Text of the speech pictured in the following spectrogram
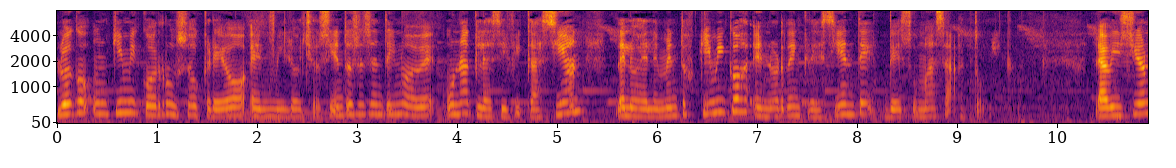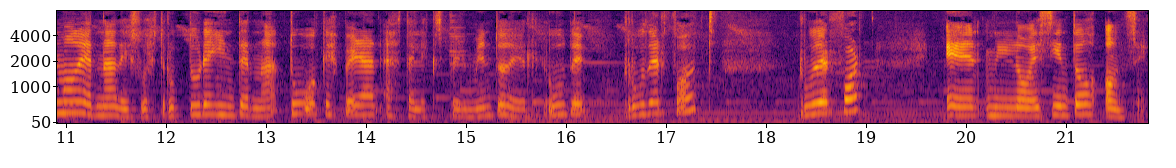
Luego, un químico ruso creó en 1869 una clasificación de los elementos químicos en orden creciente de su masa atómica. La visión moderna de su estructura interna tuvo que esperar hasta el experimento de Rutherford, Rutherford en 1911,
